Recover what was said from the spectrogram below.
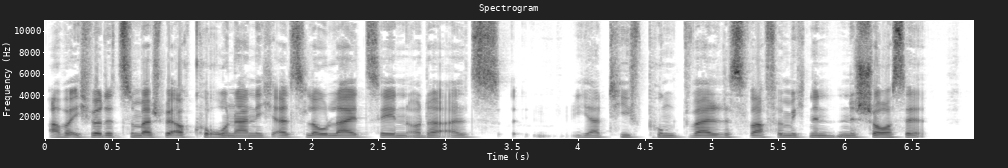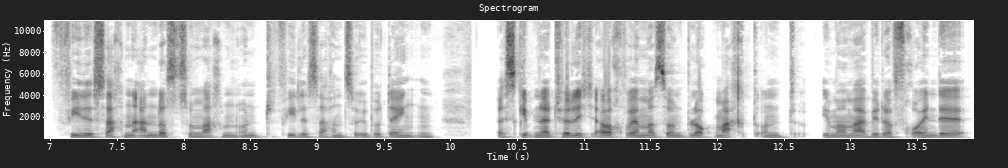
Aber ich würde zum Beispiel auch Corona nicht als Lowlight sehen oder als ja, Tiefpunkt, weil das war für mich eine, eine Chance, viele Sachen anders zu machen und viele Sachen zu überdenken. Es gibt natürlich auch, wenn man so einen Blog macht und immer mal wieder Freunde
